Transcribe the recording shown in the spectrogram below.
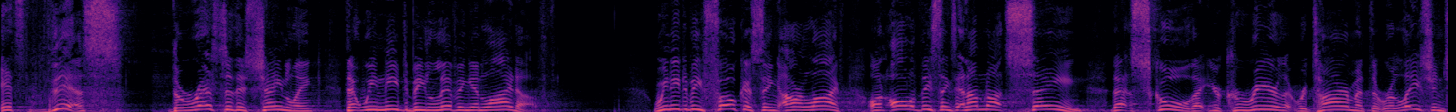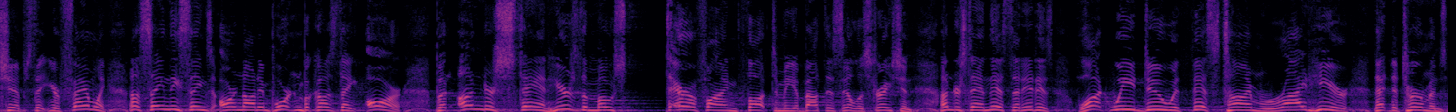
it's this, the rest of this chain link that we need to be living in light of. We need to be focusing our life on all of these things. And I'm not saying that school, that your career, that retirement, that relationships, that your family, I'm not saying these things are not important because they are. But understand here's the most terrifying thought to me about this illustration. Understand this that it is what we do with this time right here that determines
